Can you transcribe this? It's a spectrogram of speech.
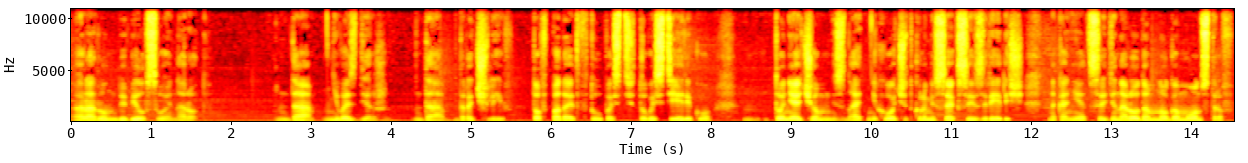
Рарун любил свой народ. Да, невоздержан. Да, дрочлив то впадает в тупость, то в истерику, то ни о чем не знать не хочет, кроме секса и зрелищ. Наконец, среди народа много монстров,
